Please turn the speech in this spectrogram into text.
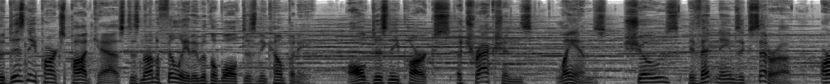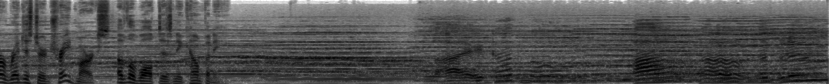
The Disney Parks podcast is not affiliated with the Walt Disney Company. All Disney parks, attractions, lands, shows, event names, etc., are registered trademarks of the Walt Disney Company. like a bolt out of the blue.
